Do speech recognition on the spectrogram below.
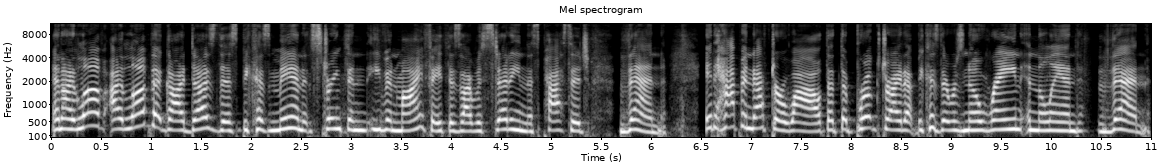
And I love I love that God does this because man it strengthened even my faith as I was studying this passage then. It happened after a while that the brook dried up because there was no rain in the land then.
